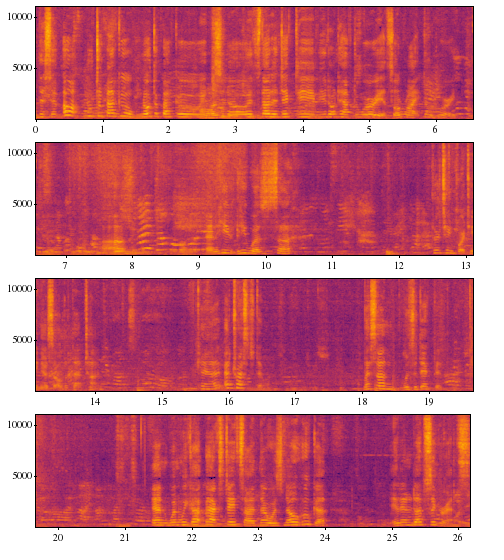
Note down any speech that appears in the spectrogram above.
They said, oh, no tobacco, no tobacco, it's, you know, it's not addictive, you don't have to worry, it's all right, don't worry. Um, and he, he was uh, 13, 14 years old at that time. Okay, I, I trusted him. My son was addicted. And when we got back stateside, there was no hookah. It ended up cigarettes.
